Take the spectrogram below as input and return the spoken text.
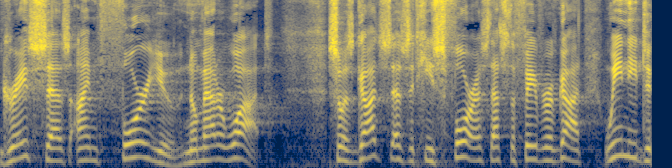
Grace says, I'm for you no matter what. So, as God says that He's for us, that's the favor of God. We need to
